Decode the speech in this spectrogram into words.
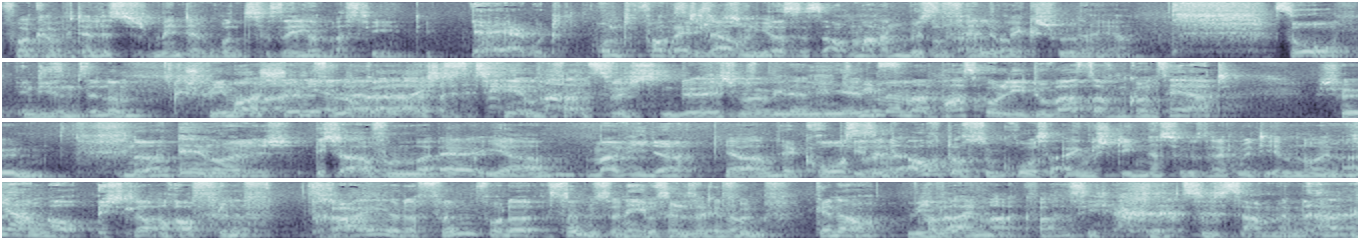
vor kapitalistischem Hintergrund zu sehen, was die, die Ja, ja, gut. Und vor Dass sie rechtlich, da auch und ihre- dass es auch machen müssen. Fälle wegschwimmen. Naja. So, in diesem Sinne, spielen wir Oh, mal schönes, locker äh, leichtes Thema zwischendurch mal wieder, Spielen Nils. wir mal ein Pascoli. Du warst auf dem Konzert, Schön. ne? Ähm, Neulich. Ich auf dem, äh, ja, Mal wieder. ja. Der große. Die sind auch doch so groß eingestiegen, hast du gesagt, mit ihrem neuen Ja, Album. auch, ich glaube Auch auch auf auf fünf. Drei oder fünf oder fünf. gesagt? Nee, fünf, gesagt genau. fünf. Genau. Wie Haben Weimar quasi. Zusammenhang.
